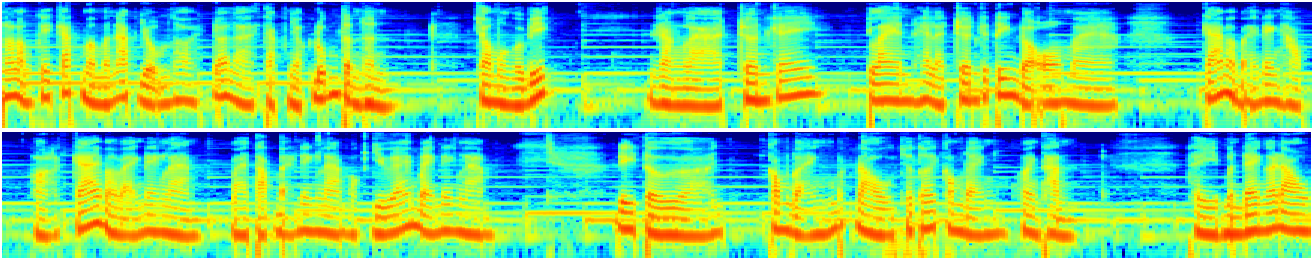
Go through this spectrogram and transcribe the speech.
nó là một cái cách mà mình áp dụng thôi đó là cập nhật đúng tình hình cho mọi người biết rằng là trên cái plan hay là trên cái tiến độ mà cái mà bạn đang học hoặc là cái mà bạn đang làm, bài tập bạn đang làm hoặc dự án bạn đang làm đi từ ờ, công đoạn bắt đầu cho tới công đoạn hoàn thành thì mình đang ở đâu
